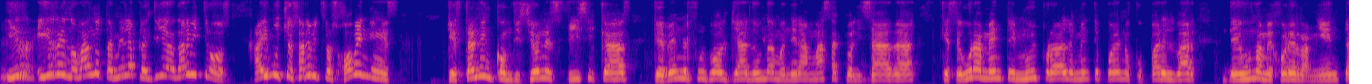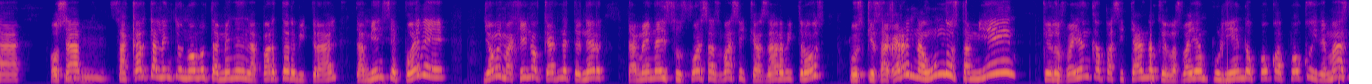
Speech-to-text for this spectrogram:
ir, ir renovando también la plantilla de árbitros. Hay muchos árbitros jóvenes, que están en condiciones físicas, que ven el fútbol ya de una manera más actualizada, que seguramente y muy probablemente pueden ocupar el bar de una mejor herramienta. O sea, sacar talento nuevo también en la parte arbitral también se puede. Yo me imagino que han de tener también ahí sus fuerzas básicas de árbitros, pues que se agarren a unos también, que los vayan capacitando, que los vayan puliendo poco a poco y demás.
